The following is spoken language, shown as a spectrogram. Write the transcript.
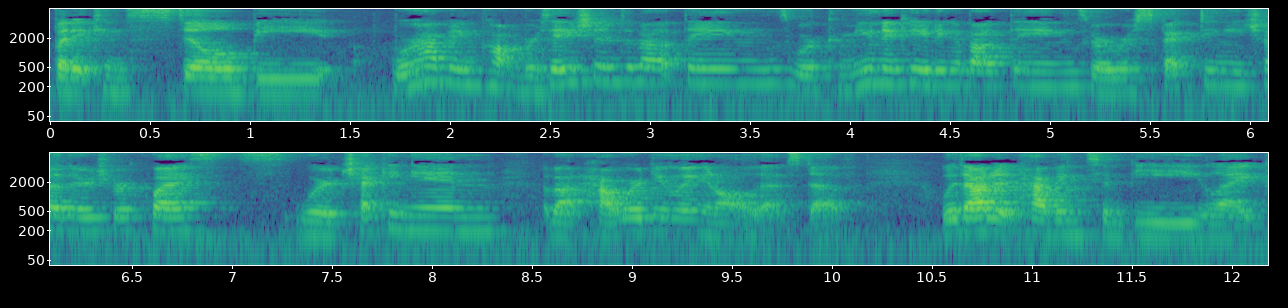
but it can still be we're having conversations about things, we're communicating about things, we're respecting each other's requests, we're checking in about how we're doing and all of that stuff without it having to be like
